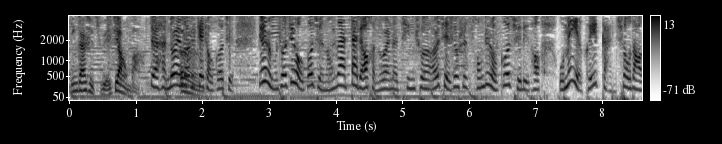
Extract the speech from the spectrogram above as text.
应该是《倔强》吧？对，很多人都是这首歌曲，因为怎么说，这首歌曲能在代表很多人的青春，而且就是从这首歌曲里头，我们也可以感受到，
